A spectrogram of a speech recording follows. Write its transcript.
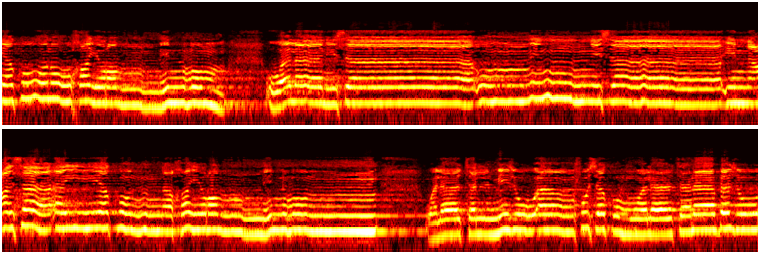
يكونوا خيرا منهم ولا نساء من نساء عسى أن يكن خيرا منهم ولا تلمزوا أنفسكم ولا تنابزوا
